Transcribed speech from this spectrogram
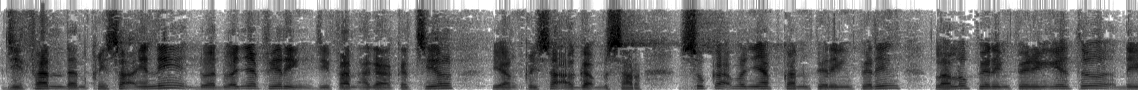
Jifan dan kisah ini dua-duanya piring. Jifan agak kecil, yang kisah agak besar. Suka menyiapkan piring-piring, lalu piring-piring itu di,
